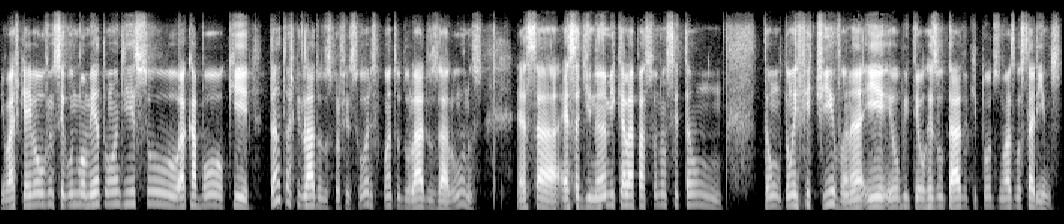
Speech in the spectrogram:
Eu acho que aí houve um segundo momento onde isso acabou que, tanto acho que do lado dos professores quanto do lado dos alunos, essa, essa dinâmica ela passou a não ser tão tão, tão efetiva né, e obter o resultado que todos nós gostaríamos.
